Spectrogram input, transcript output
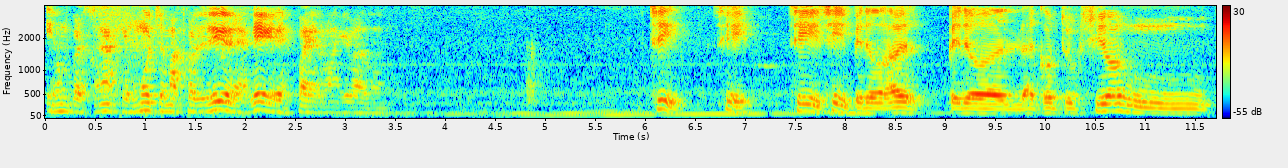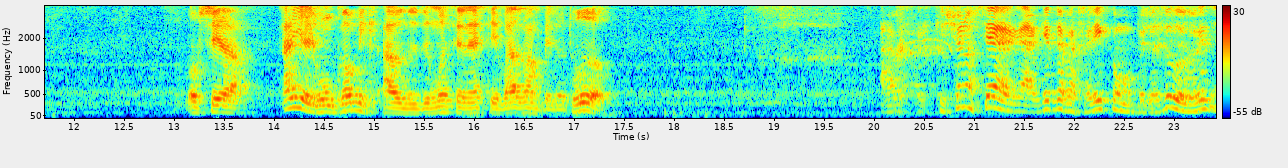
es un personaje mucho más colorido y alegre Spider-Man que Batman. Sí, sí, sí, sí, pero a ver, pero la construcción. O sea, ¿hay algún cómic a donde te muestren a este Batman pelotudo? A- es que yo no sé a, a qué te referís como pelotudo, qué sé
